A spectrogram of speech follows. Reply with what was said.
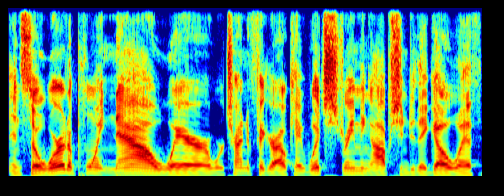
And so we're at a point now where we're trying to figure out okay, which streaming option do they go with?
